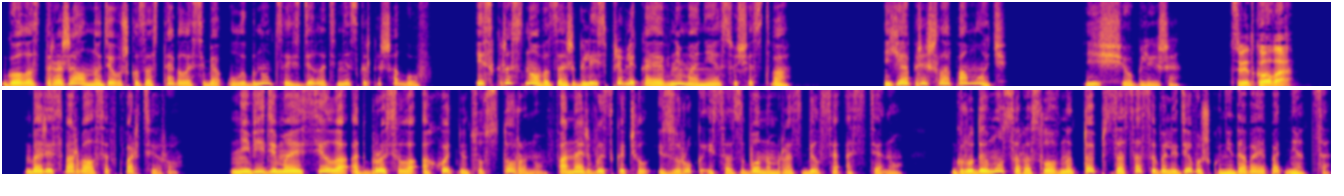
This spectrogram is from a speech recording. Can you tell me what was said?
Голос дрожал, но девушка заставила себя улыбнуться и сделать несколько шагов. Искры снова зажглись, привлекая внимание существа. «Я пришла помочь». Еще ближе. «Цветкова!» Борис ворвался в квартиру. Невидимая сила отбросила охотницу в сторону, фонарь выскочил из рук и со звоном разбился о стену. Груды мусора, словно топь, засасывали девушку, не давая подняться.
